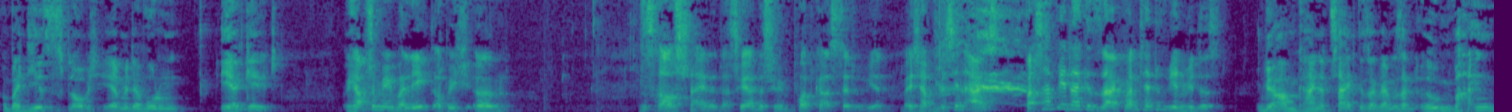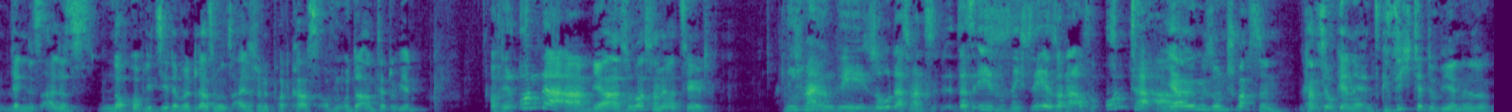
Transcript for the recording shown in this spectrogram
Und bei dir ist es, glaube ich, eher mit der Wohnung eher Geld. Ich habe schon mir überlegt, ob ich ähm, das rausschneide, dass wir alles für den Podcast tätowieren. Weil ich habe ein bisschen Angst. Was haben wir da gesagt? Wann tätowieren wir das? Wir haben keine Zeit gesagt. Wir haben gesagt, irgendwann, wenn das alles noch komplizierter wird, lassen wir uns alles für den Podcast auf dem Unterarm tätowieren. Auf den Unterarm. Ja, sowas haben wir erzählt. Nicht mal irgendwie so, dass man's, dass ich es nicht sehe, sondern auf dem Unterarm. Ja, irgendwie so ein Schwachsinn. Du kannst dir auch gerne ins Gesicht tätowieren. Also,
